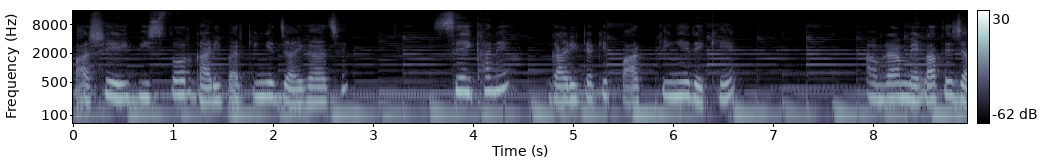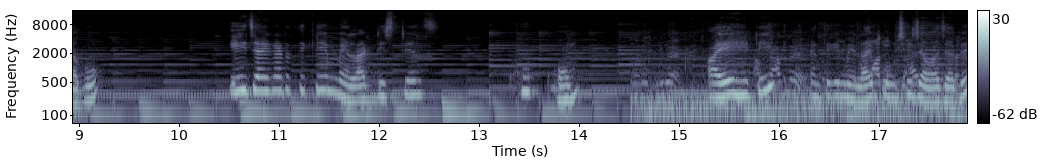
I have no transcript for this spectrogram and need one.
পাশেই বিস্তর গাড়ি পার্কিংয়ের জায়গা আছে। সেইখানে গাড়িটাকে পার্কিংয়ে রেখে আমরা মেলাতে যাব। এই জায়গাটা থেকে মেলার ডিস্টেন্স খুব কম। পায়ে হেঁটেই এখান থেকে মেলায় পৌঁছে যাওয়া যাবে।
